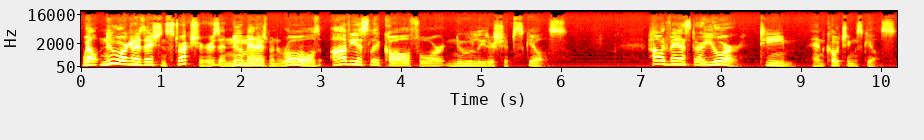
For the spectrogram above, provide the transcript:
Well, new organization structures and new management roles obviously call for new leadership skills. How advanced are your team and coaching skills?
